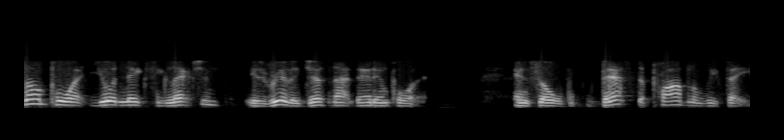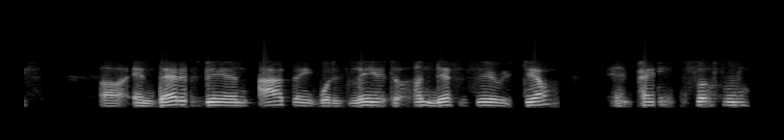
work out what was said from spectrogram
some point, your next election is really just not that important. And so that's the problem we face. Uh, and that has been, I think, what has led to unnecessary death and pain, and suffering.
